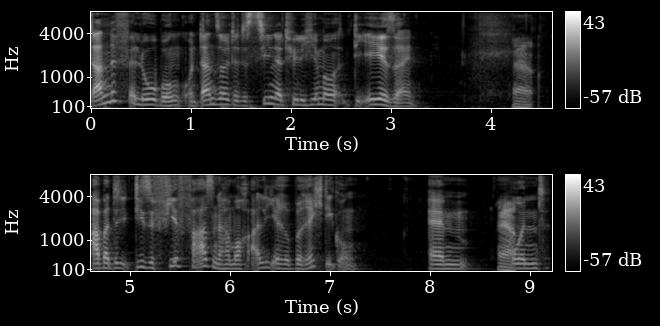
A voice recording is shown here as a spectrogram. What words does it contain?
dann eine Verlobung und dann sollte das Ziel natürlich immer die Ehe sein. Ja. Aber die, diese vier Phasen haben auch alle ihre Berechtigung. Ähm, ja. Und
